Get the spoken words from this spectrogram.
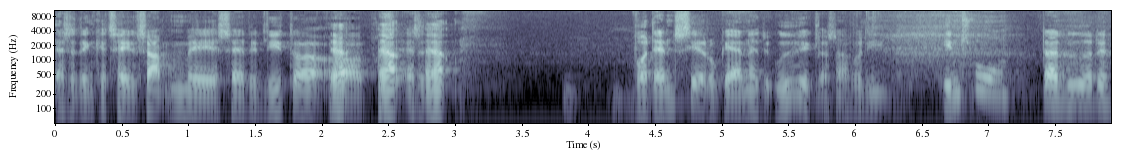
altså, den kan tale sammen med satellitter, ja, og ja, altså, ja. hvordan ser du gerne, at det udvikler sig? Fordi introen, der lyder det,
